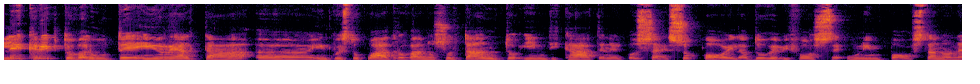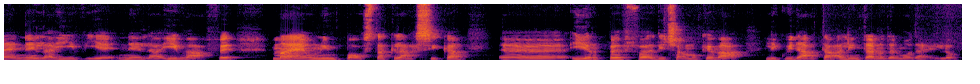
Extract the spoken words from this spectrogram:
Le criptovalute in realtà eh, in questo quadro vanno soltanto indicate nel possesso, poi laddove vi fosse un'imposta non è né la IVIE né la IVAFE, ma è un'imposta classica eh, IRPEF, diciamo che va liquidata all'interno del modello.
